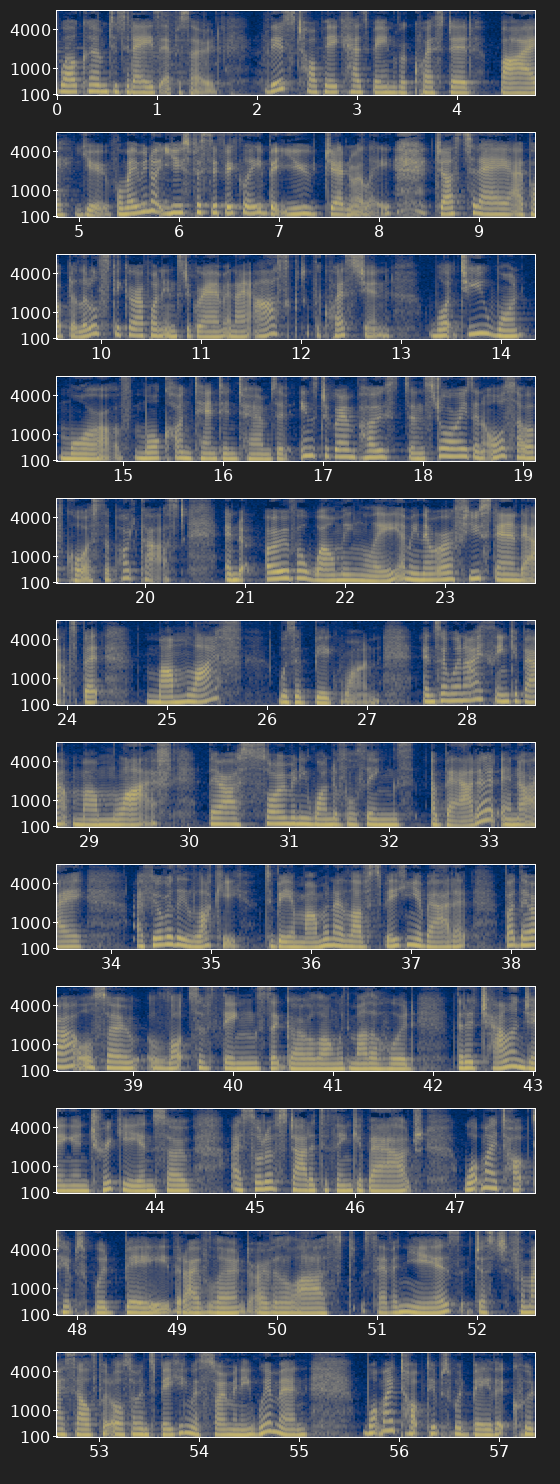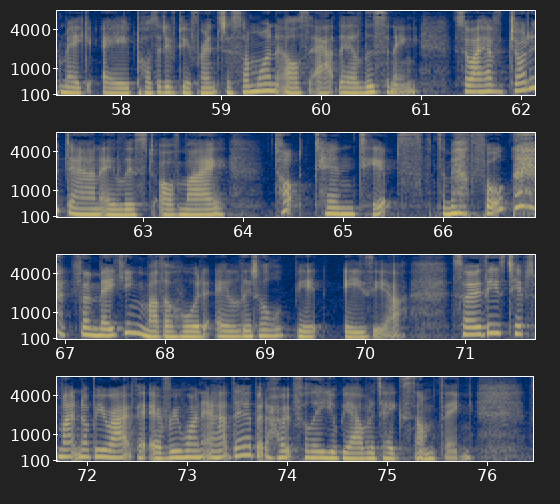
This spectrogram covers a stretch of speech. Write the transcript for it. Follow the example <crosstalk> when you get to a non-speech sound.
Welcome to today's episode. This topic has been requested by you. Well, maybe not you specifically, but you generally. Just today, I popped a little sticker up on Instagram and I asked the question what do you want more of? More content in terms of Instagram posts and stories, and also, of course, the podcast. And overwhelmingly, I mean, there were a few standouts, but mum life was a big one. And so when I think about mum life, there are so many wonderful things about it. And I, I feel really lucky to be a mum and I love speaking about it. But there are also lots of things that go along with motherhood that are challenging and tricky. And so I sort of started to think about what my top tips would be that I've learned over the last seven years, just for myself, but also in speaking with so many women, what my top tips would be that could make a positive difference to someone else out there listening. So I have jotted down a list of my top 10 tips, it's a <laughs> mouthful, for making motherhood a little bit easier. So these tips might not be right for everyone out there, but hopefully you'll be able to take something.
